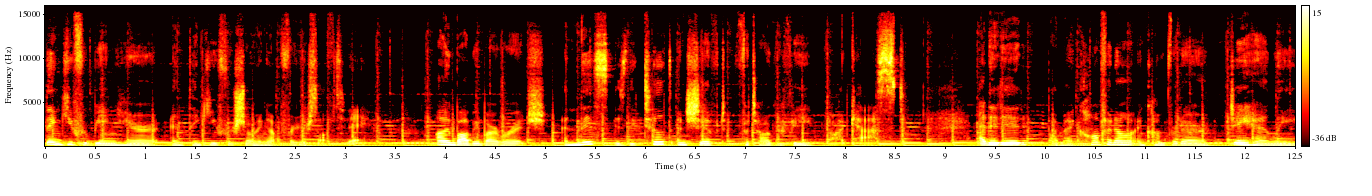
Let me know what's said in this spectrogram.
Thank you for being here. And thank you for showing up for yourself today. I'm Bobbi Barbarich, and this is the Tilt and Shift Photography Podcast, edited by my confidant and comforter, Jay Hanley,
